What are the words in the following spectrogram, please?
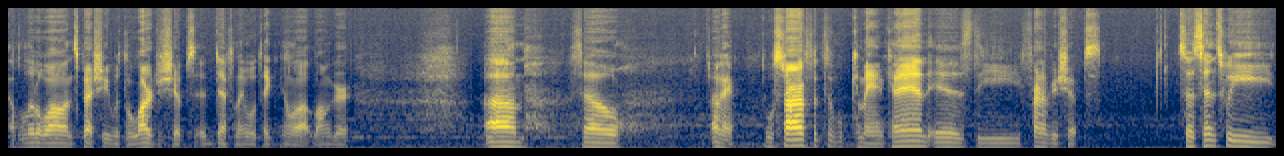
a little while, and especially with the larger ships, it definitely will take me a lot longer. Um, so, okay. We'll start off with the command. Command is the front of your ships. So since we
